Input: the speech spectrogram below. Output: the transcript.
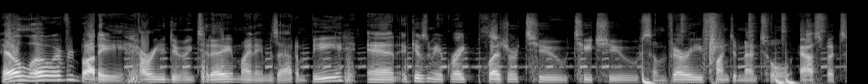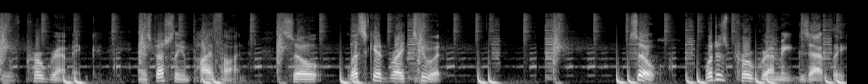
Hello everybody, how are you doing today? My name is Adam B and it gives me a great pleasure to teach you some very fundamental aspects of programming, and especially in Python. So let's get right to it. So, what is programming exactly?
